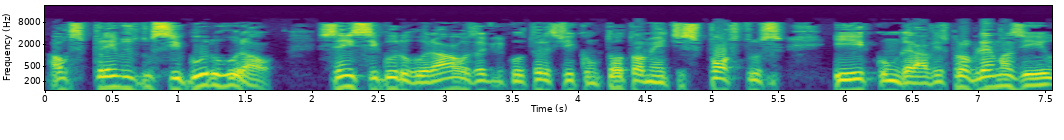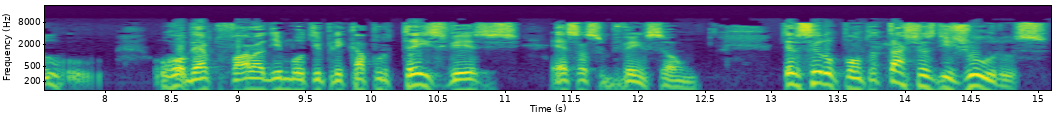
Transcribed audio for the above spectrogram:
aos prêmios do seguro rural. Sem seguro rural, os agricultores ficam totalmente expostos e com graves problemas e o, o Roberto fala de multiplicar por três vezes essa subvenção. Terceiro ponto, taxas de juros,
